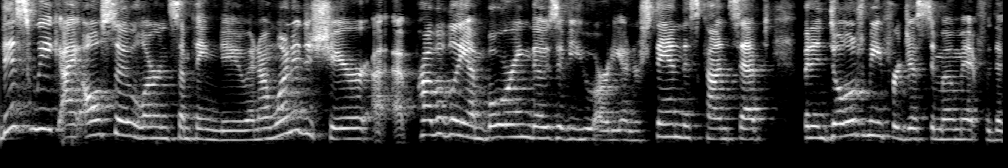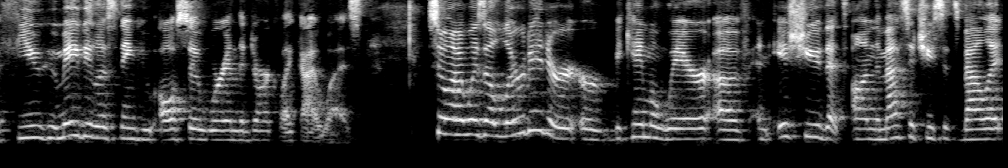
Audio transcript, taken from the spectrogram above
This week, I also learned something new, and I wanted to share. Uh, uh, probably I'm boring those of you who already understand this concept, but indulge me for just a moment for the few who may be listening who also were in the dark like I was. So I was alerted or, or became aware of an issue that's on the Massachusetts ballot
